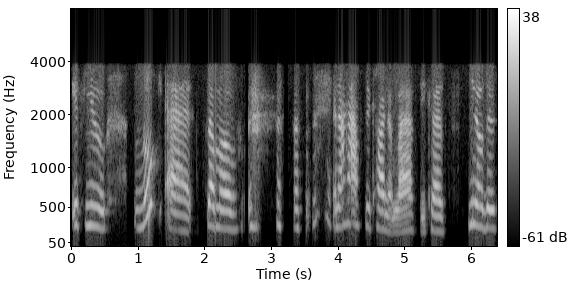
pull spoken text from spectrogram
if you look at some of and I have to kind of laugh because you know there's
